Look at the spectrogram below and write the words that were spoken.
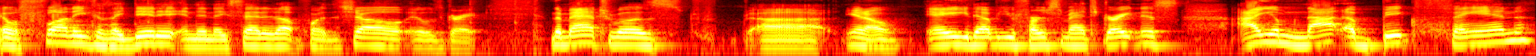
it was funny because they did it and then they set it up for the show. It was great. The match was, uh, you know, AEW first match greatness. I am not a big fan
